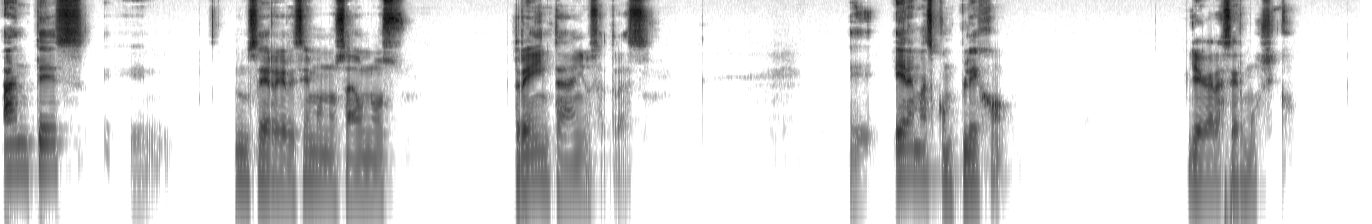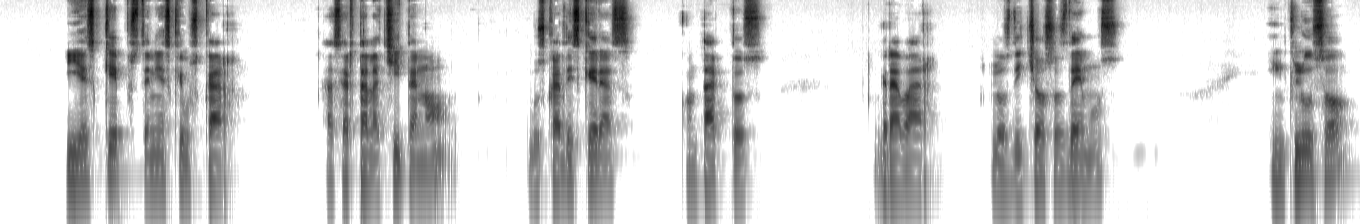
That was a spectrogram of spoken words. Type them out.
antes, eh, no sé, regresémonos a unos 30 años atrás. Eh, era más complejo llegar a ser músico. Y es que pues tenías que buscar hacer talachita, ¿no? buscar disqueras, contactos, grabar los dichosos demos, incluso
